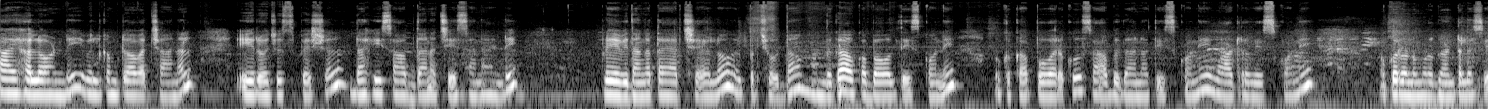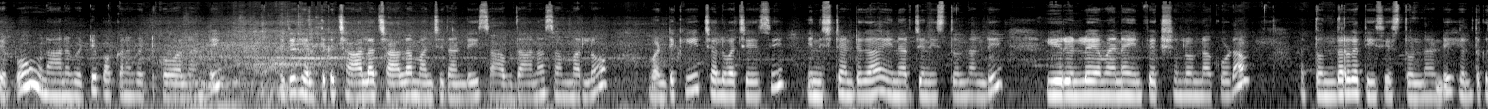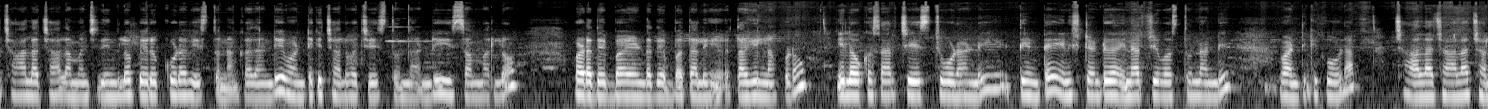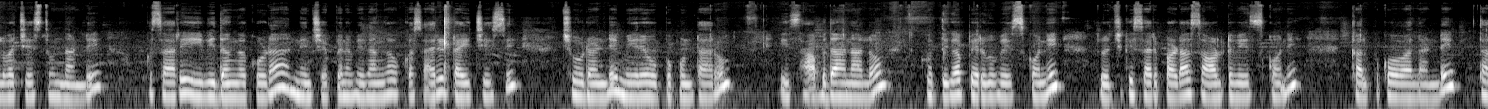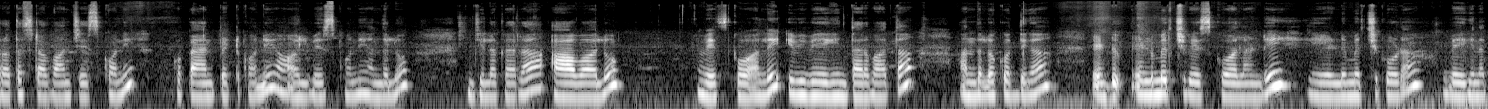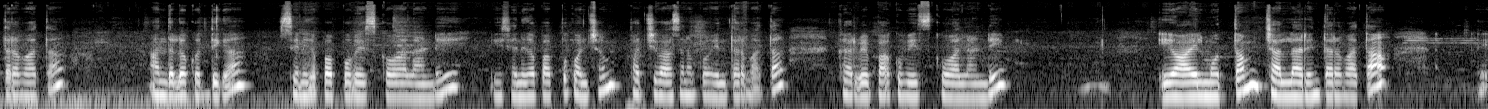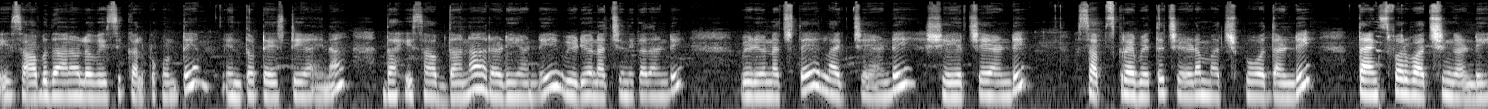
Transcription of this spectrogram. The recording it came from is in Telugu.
హాయ్ హలో అండి. Welcome to our channel. ఈరోజు స్పెషల్ దహీ సాబ్దాన చేశానండి. ఇప్పుడు ఏ విధంగా తయారు చేయాలో ఇప్పుడు చూద్దాం. ముందుగా ఒక బౌల్ తీసుకొని ఒక కప్పు వరకు సాబుదానా తీసుకొని వాటర్ వేసుకొని ఒక రెండు మూడు గంటల సేపు నానబెట్టి పక్కన పెట్టుకోవాలండి. ఇది హెల్త్కి చాలా చాలా మంచిదండి. సాబుదానా సమ్మర్లో వంటికి చలువ చేసి ఇన్స్టెంట్గా ఎనర్జీని ఇస్తుందండి. యూరిన్లో ఏమైనా ఇన్ఫెక్షన్లు ఉన్నా కూడా తొందరగా తీసేస్తుందండి. హెల్త్కి చాలా చాలా మంచిది. ఇందులో పెరుగు కూడా వేస్తున్నాం కదండి. వంటికి చలువ చేస్తుందండి ఈ సమ్మర్లో. వడదెబ్బ ఎండ దెబ్బ తగి తగిలినప్పుడు ఇలా ఒకసారి చేసి చూడండి. తింటే ఇన్స్టెంట్గా ఎనర్జీ వస్తుందండి. వంటికి కూడా చాలా చాలా చలువ చేస్తుందండి. ఒకసారి ఈ విధంగా కూడా నేను చెప్పిన విధంగా ఒకసారి ట్రై చేసి చూడండి. మీరే ఒప్పుకుంటారు. ఈ సాబుదానాలో కొద్దిగా పెరుగు వేసుకొని రుచికి సరిపడా సాల్ట్ వేసుకొని కలుపుకోవాలండి. తర్వాత స్టవ్ ఆన్ చేసుకొని ఒక ప్యాన్ పెట్టుకొని ఆయిల్ వేసుకొని అందులో జీలకర్ర ఆవాలు వేసుకోవాలి. ఇవి వేగిన తర్వాత అందులో కొద్దిగా ఎండు ఎండుమిర్చి వేసుకోవాలండి. ఈ ఎండుమిర్చి కూడా వేగిన తర్వాత అందులో కొద్దిగా శనగపప్పు వేసుకోవాలండి. ఈ శనగపప్పు కొంచెం పచ్చివాసన పోయిన తర్వాత కరివేపాకు వేసుకోవాలండి. ఈ ఆయిల్ మొత్తం చల్లారిన తర్వాత ఈ సాబుదానాలో వేసి కలుపుకుంటే ఎంతో టేస్టీ అయిన దహి సాబుదానా రెడీ అండి. వీడియో నచ్చింది కదండి? వీడియో నచ్చితే లైక్ చేయండి షేర్ చేయండి సబ్స్క్రైబ్ అయితే చేయడం మర్చిపోవద్దండి. థ్యాంక్స్ ఫర్ వాచింగ్ అండి.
